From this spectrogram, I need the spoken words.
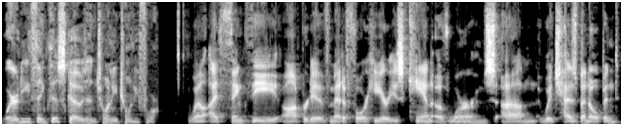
where do you think this goes in 2024? Well, I think the operative metaphor here is can of worms, um, which has been opened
